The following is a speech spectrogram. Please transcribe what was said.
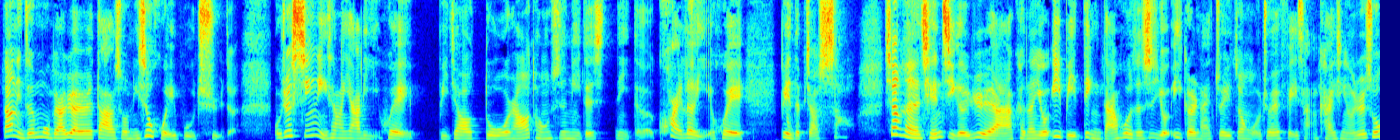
当你这个目标越来越大的时候，你是回不去的。我觉得心理上压力会比较多，然后同时你的你的快乐也会变得比较少。像可能前几个月啊，可能有一笔订单，或者是有一个人来追踪我，就会非常开心。我就说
